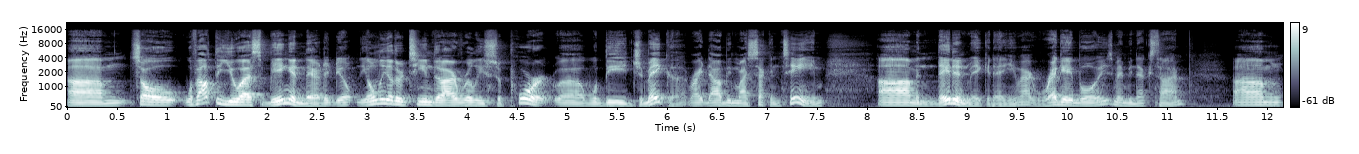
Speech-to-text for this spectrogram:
Um, so without the U.S. being in there, the, only other team that I really support uh, would be Jamaica, right? That would be my second team. Um, and they didn't make it any, right? Reggae Boys, maybe next time. Um,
